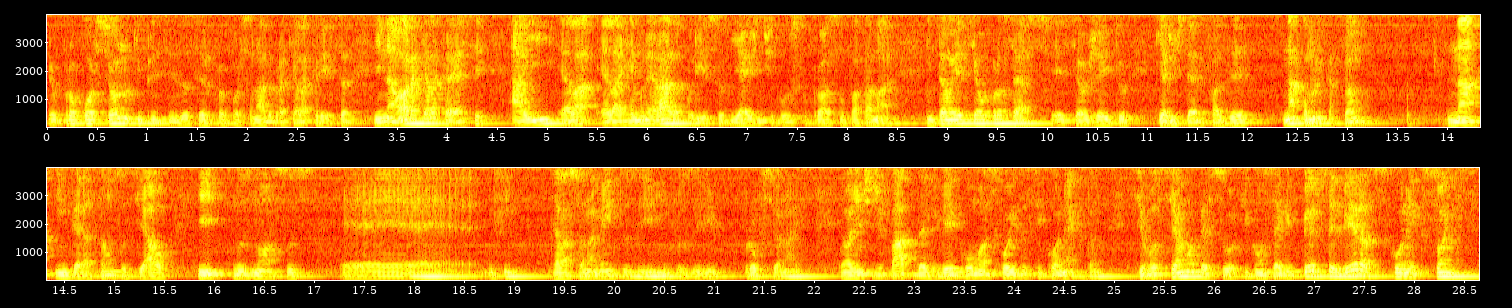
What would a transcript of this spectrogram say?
eu proporciono o que precisa ser proporcionado para que ela cresça, e na hora que ela cresce, aí ela, ela é remunerada por isso, e aí a gente busca o próximo patamar. Então esse é o processo, esse é o jeito que a gente deve fazer na comunicação, na interação social e nos nossos, é, enfim, relacionamentos e inclusive profissionais. Então a gente de fato deve ver como as coisas se conectam. Se você é uma pessoa que consegue perceber as conexões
